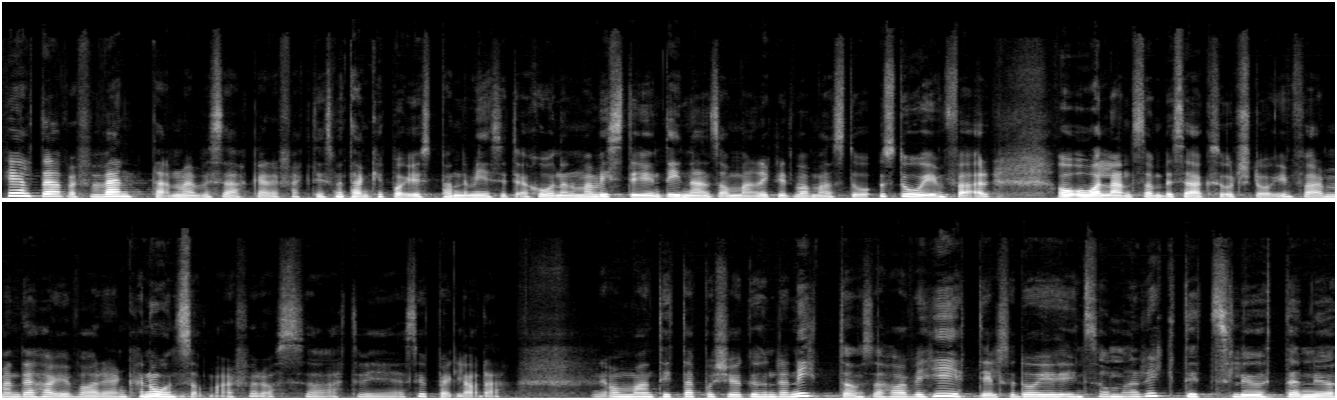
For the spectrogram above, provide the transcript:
helt över förväntan med besökare faktiskt med tanke på just pandemisituationen. Man visste ju inte innan sommaren riktigt vad man stod, stod inför och Åland som besöksort stod inför. Men det har ju varit en kanonsommar för oss så att vi är superglada. Om man tittar på 2019 så har vi hittills, och då är ju inte sommaren riktigt slut ännu,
